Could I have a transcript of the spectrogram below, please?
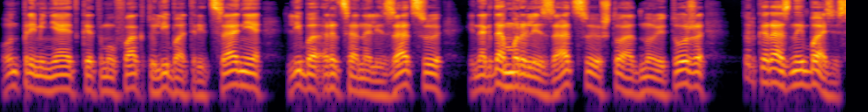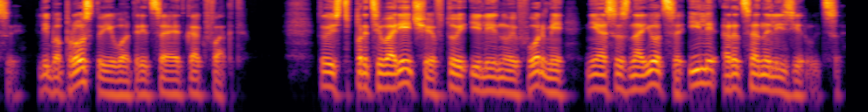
он применяет к этому факту либо отрицание, либо рационализацию, иногда морализацию, что одно и то же, только разные базисы, либо просто его отрицает как факт то есть противоречие в той или иной форме не осознается или рационализируется.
